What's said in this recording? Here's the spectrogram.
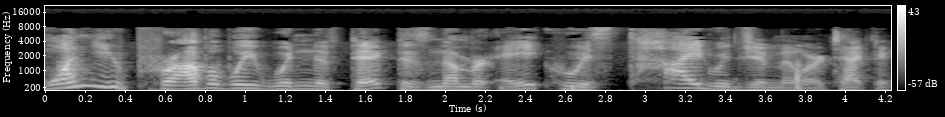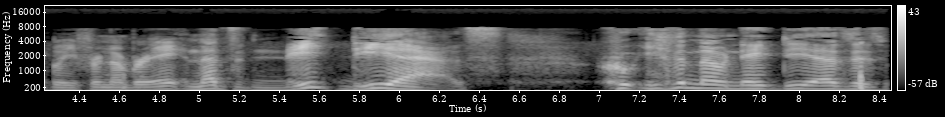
One you probably wouldn't have picked is number eight, who is tied with Jim Miller technically for number eight, and that's Nate Diaz. Who, even though Nate Diaz is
